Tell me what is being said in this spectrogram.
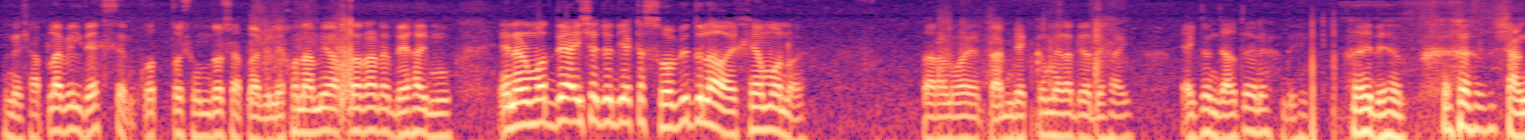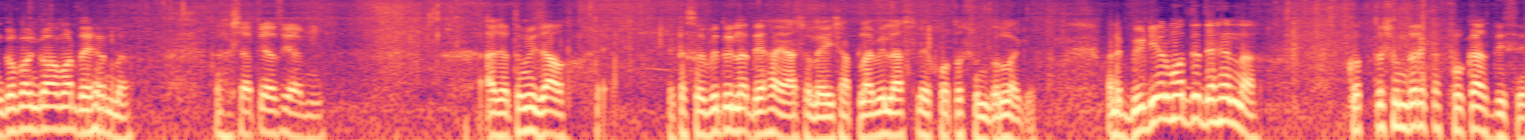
মানে শাপলা বিল দেখছেন? কত সুন্দর শাপলা বিল। এখন আমি আপনারা দেখাইমু। এনের মধ্যে আইসা যদি একটা ছবি তোলা হয় কেমন হয়? তার মানে আমি ব্যাক ক্যামেরা দিয়ে দেখাই। একজন যাও তো এনে দেখি। হ্যাঁ দেখেন। সাঙ্গ পাঙ্গ আমার দেখেন না। সাথে আছি আমি। আচ্ছা তুমি যাও। একটা ছবি তুলে দেখাই আসলে এই শাপলা বিল আসলে কত সুন্দর লাগে। মানে ভিডিওর মধ্যে দেখেন না কত সুন্দর একটা ফোকাস দিছে।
